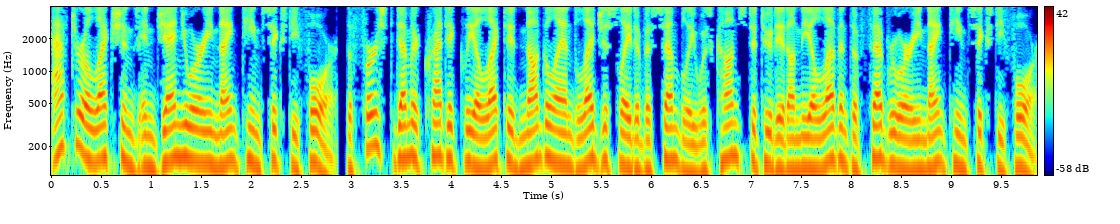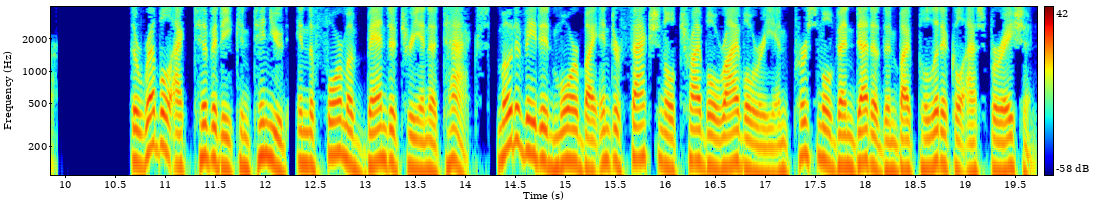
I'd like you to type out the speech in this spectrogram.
After elections in January 1964, the first democratically elected Nagaland Legislative Assembly was constituted on the 11th of February 1964. The rebel activity continued, in the form of banditry and attacks, motivated more by interfactional tribal rivalry and personal vendetta than by political aspiration.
